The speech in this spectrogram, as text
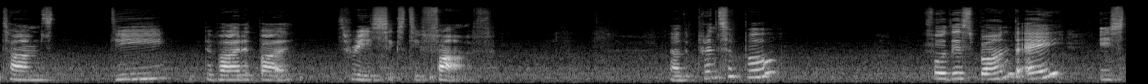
times D divided by 365. Now the principal for this bond A is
